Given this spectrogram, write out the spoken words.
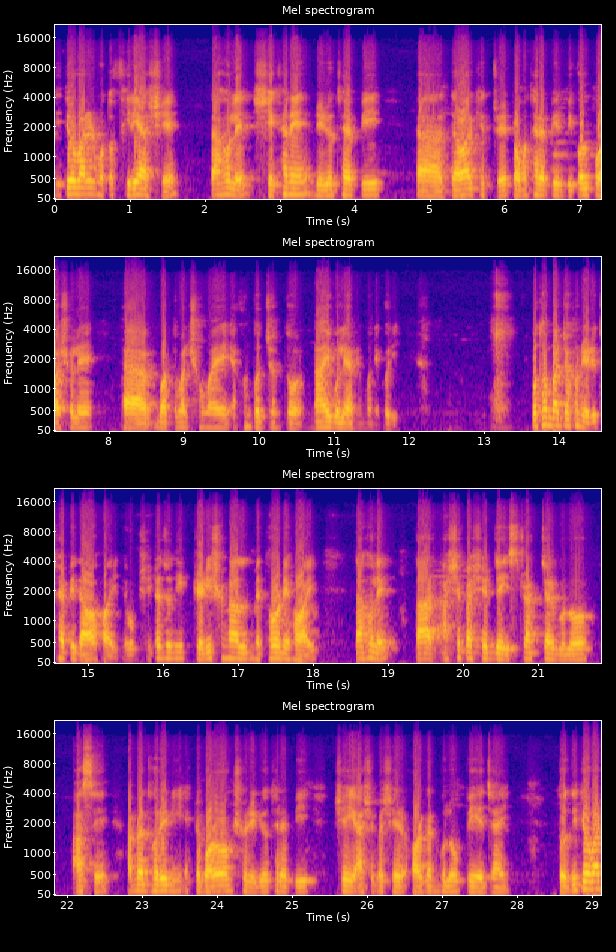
দ্বিতীয়বারের মতো ফিরে আসে, তাহলে সেখানে রেডিওথেরাপি দেওয়ার ক্ষেত্রে ট্রমোথেরাপির বিকল্প আসলে বর্তমান সময়ে এখন পর্যন্ত নাই বলে আমি মনে করি। প্রথমবার যখন রেডিওথেরাপি দেওয়া হয় এবং সেটা যদি ট্রেডিশনাল মেথডে হয়, তাহলে তার আশেপাশের যে স্ট্রাকচারগুলো আছে, আমরা ধরে নিই একটা বড় অংশ রেডিওথেরাপি সেই আশেপাশের অর্গানগুলো পেয়ে যায়। তো দ্বিতীয়বার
